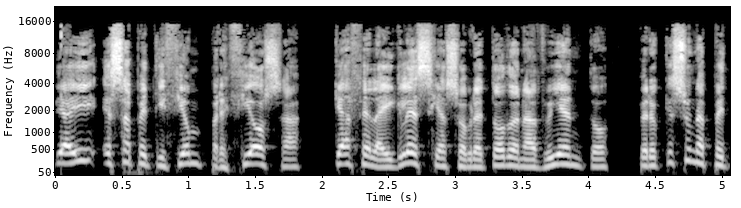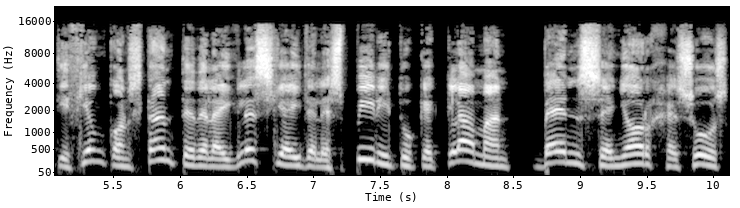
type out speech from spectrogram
De ahí esa petición preciosa que hace la Iglesia, sobre todo en Adviento, pero que es una petición constante de la Iglesia y del Espíritu que claman, ven Señor Jesús,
